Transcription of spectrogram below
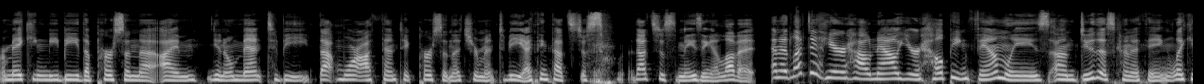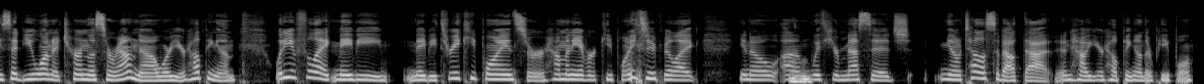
or making me be the person that I'm, you know, meant to be, that more authentic person that you're meant to be. I think that's just, that's just amazing. I love it. And I'd love to hear how now you're helping families um, do this kind of thing. Like you said, you want to turn this around now where you're helping them. What do you feel like maybe, maybe three key points or how many ever key points you feel like, you know, um, mm-hmm. with your message, you know, tell us about that and how you're helping other people.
